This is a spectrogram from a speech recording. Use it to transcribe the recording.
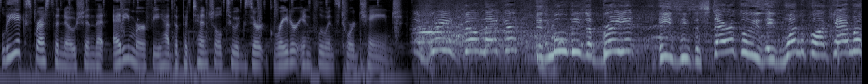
Lee expressed the notion that Eddie Murphy had the potential to exert greater influence toward change. He's a brilliant filmmaker. His movies are brilliant. He's, he's hysterical. He's, he's wonderful on camera.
